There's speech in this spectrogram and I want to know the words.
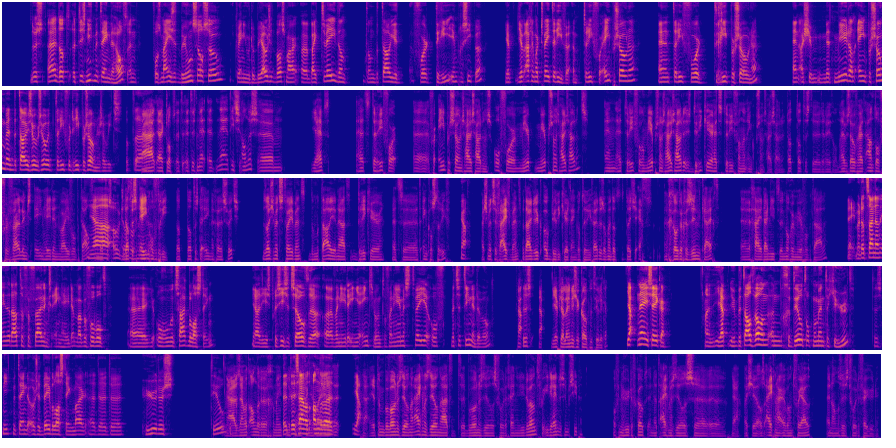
Dus hè, dat, het is niet meteen de helft. En volgens mij is het bij ons zelfs zo. Ik weet niet hoe dat bij jou zit, Bas. Maar eh, bij twee, dan, dan betaal je voor drie in principe. Je hebt, je hebt eigenlijk maar twee tarieven. Een tarief voor één persoon en een tarief voor drie personen. En als je met meer dan één persoon bent, betaal je sowieso het tarief voor drie personen, zoiets. Dat, eh, Ja, klopt. Het, het is net, net iets anders. Ehm, je hebt het tarief voor, eh voor eenpersoonshuishoudens of voor meer, meerpersoonshuishoudens. En het tarief voor een meerpersoonshuishouden is drie keer het tarief van een enkelpersoonshuishouden. Dat, dat is de, de regel. Dan hebben ze het over het aantal vervuilingseenheden waar je voor betaalt. Ja, en dat is, oh, dat is één of drie. Dat, dat is de enige switch. Dus als je met z'n tweeën bent, dan betaal je inderdaad drie keer het, eh het enkelstarief. Ja. Als je met z'n vijf bent, betaal je natuurlijk ook drie keer het enkeltarief. Hè? Dus op het moment dat, dat je echt een groter gezin krijgt, eh, ga je daar niet eh, nog weer meer voor betalen. Nee, maar dat zijn dan inderdaad de vervuilingseenheden. Maar bijvoorbeeld je onroerend zaakbelasting. Ja, die is precies hetzelfde eh, wanneer je er in je eentje woont. Of wanneer je met z'n tweeën of met z'n tienen er woont. Ja. Dus Ja, die heb je alleen als je koopt natuurlijk. Hè? ja, nee, zeker. En je, hebt, je betaalt wel een, een gedeelte op het moment dat je huurt. Dus niet meteen de OZB-belasting, maar eh, de, de huurdersdeel. Ja, er zijn wat andere gemeentelijke... Er- zijn wat je- andere- eh, ja. ja. Je hebt een bewonersdeel en een eigenaarsdeel. Nou, het, het bewonersdeel is voor degene die er woont, voor iedereen dus in principe. Of je een huurder verkoopt. En het eigenaarsdeel is, eh, ja, als je als eigenaar er woont voor jou. En anders is het voor de verhuurder.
